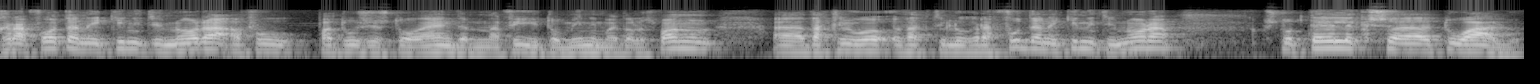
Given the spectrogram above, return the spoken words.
γραφόταν εκείνη την ώρα αφού πατούσες το enter να φύγει το μήνυμα τέλος πάντων, δακτυλογραφούνταν εκείνη την ώρα στο Telex του άλλου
